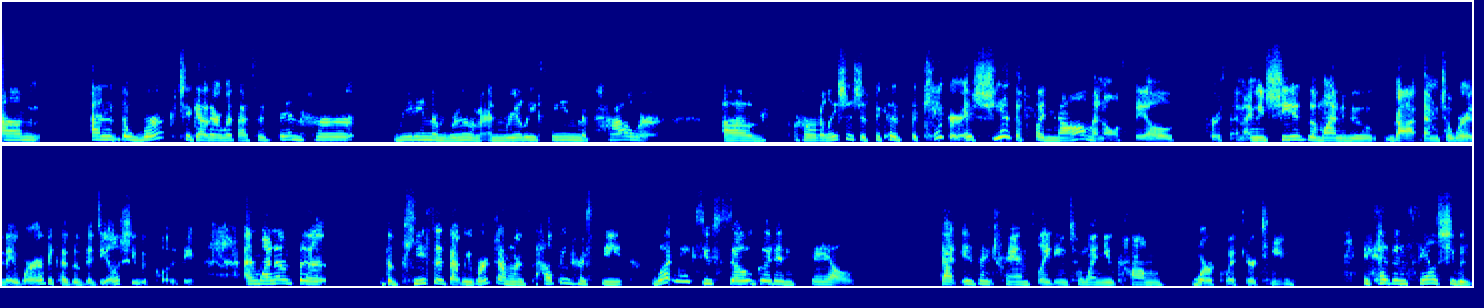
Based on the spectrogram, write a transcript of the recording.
um, and the work together with us has been her reading the room and really seeing the power of her relationships because the kicker is she is a phenomenal sales person. I mean, she's the one who got them to where they were because of the deal she was closing. And one of the the pieces that we worked on was helping her see what makes you so good in sales that isn't translating to when you come work with your team. because in sales she would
